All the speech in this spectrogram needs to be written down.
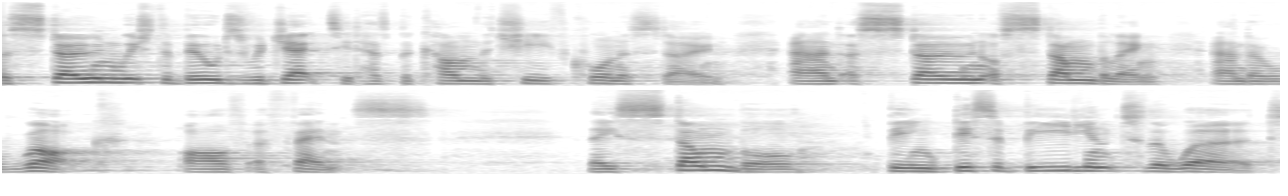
the stone which the builders rejected has become the chief cornerstone, and a stone of stumbling and a rock of offense. They stumble, being disobedient to the word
